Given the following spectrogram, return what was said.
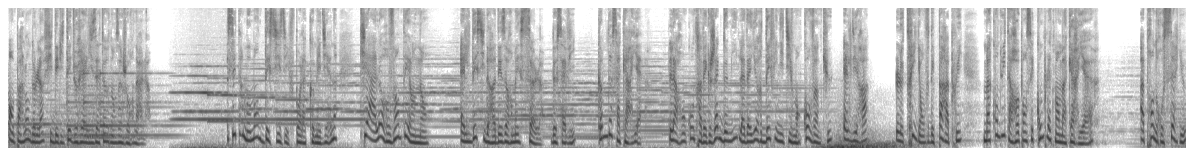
en parlant de l'infidélité du réalisateur dans un journal. C'est un moment décisif pour la comédienne qui a alors 21 ans. Elle décidera désormais seule de sa vie comme de sa carrière. La rencontre avec Jacques Demy l'a d'ailleurs définitivement convaincue. Elle dira Le triomphe des parapluies m'a conduite à repenser complètement ma carrière, à prendre au sérieux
